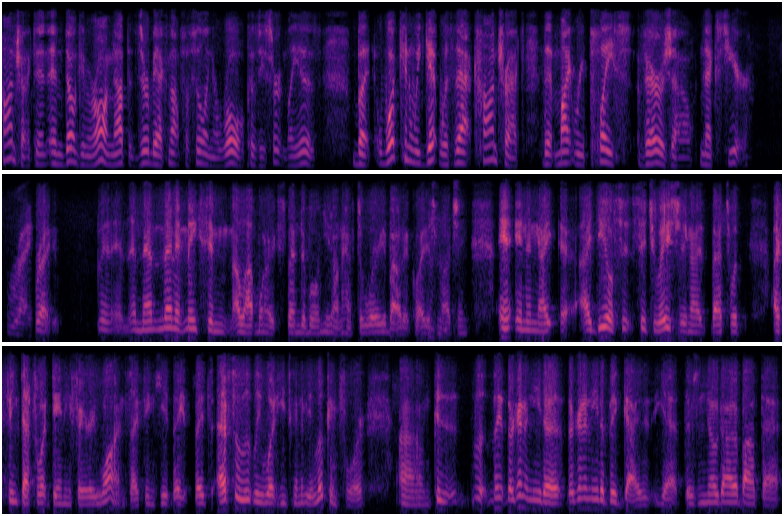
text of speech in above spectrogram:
contract? And and don't get me wrong, not that Szczerbiak's not fulfilling a role because he certainly is, but what can we get with that contract that might replace Varejao next year? Right. Right. and, and then then it makes him a lot more expendable, and you don't have to worry about it quite mm-hmm. as much. And in, in an ideal situation, I, that's what I think that's what Danny Ferry wants. I think he they, it's absolutely what he's going to be looking for because um, they, they're going to need a they're going to need a big guy yet. There's no doubt about that.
